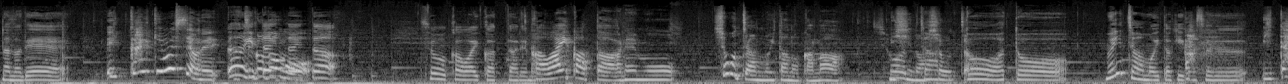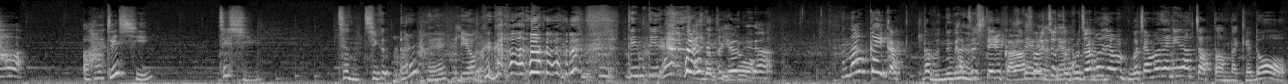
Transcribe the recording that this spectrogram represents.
なので。一回行きましたよね。うんいちごドいたいたいもた。超可愛かったあれも。可愛かったあれも。翔ちゃんもいたのかな？西野翔ちゃん。とあとむいちゃんもいた気がする。いた。あジェシー？ジェシー？じゃ違うあれ？え記憶が。てんてんてんて 記憶が何回か多分抜活してるから、うんそれちょっとごちゃごちゃごちゃ混ぜになっちゃったんだけど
